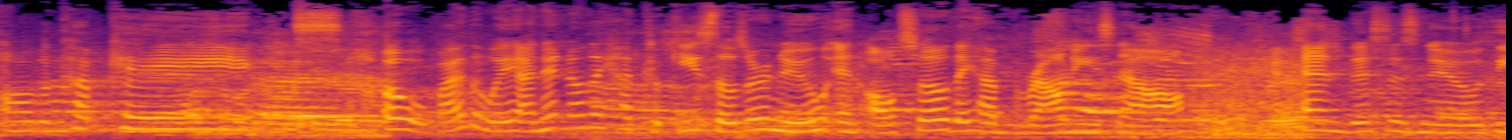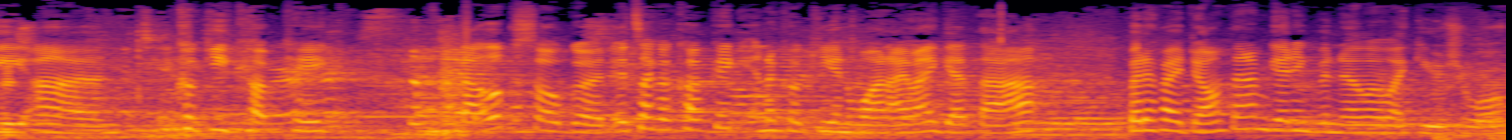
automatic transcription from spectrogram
All the cupcakes. Oh, by the way, I didn't know they had cookies. Those are new. And also they have brownies now. And this is new, the uh, cookie cupcake. That looks so good. It's like a cupcake and a cookie in one. I might get that. But if I don't, then I'm getting vanilla like usual.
